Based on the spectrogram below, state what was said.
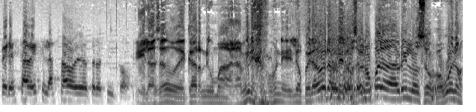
pero esta vez el asado de otro tipo. El asado de carne humana. Mira, el operador abre los ojos, no para de abrir los ojos. Bueno,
